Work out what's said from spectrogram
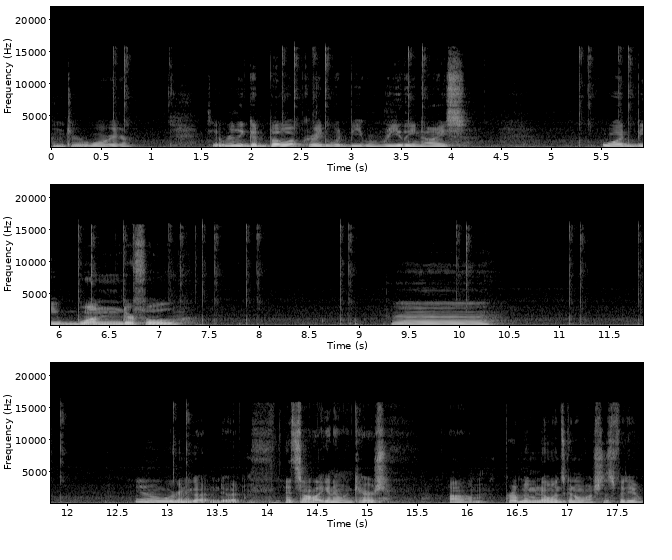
Hunter Warrior. See, a really good bow upgrade would be really nice. Would be wonderful. Uh, you know, we're going to go ahead and do it. It's not like anyone cares. Um, probably no one's going to watch this video.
